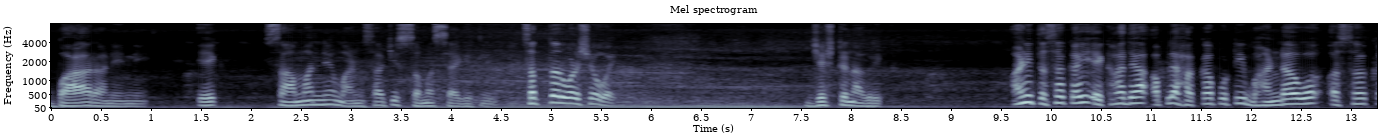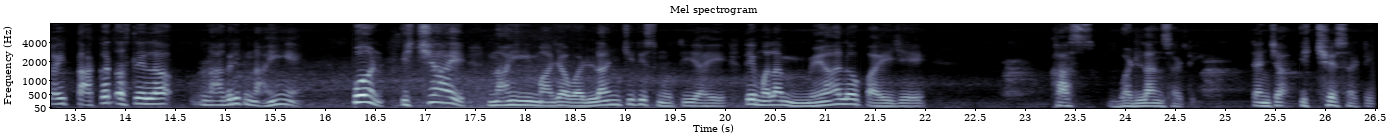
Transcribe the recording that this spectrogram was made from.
बाळा राणेंनी एक सामान्य माणसाची समस्या घेतली. सत्तर वर्ष वय. ज्येष्ठ नागरिक. आणि तसं काही एखाद्या आपल्या हक्कापोटी भांडावं असं काही ताकद असलेला नागरिक नाही आहे पण इच्छा आहे नाही माझ्या वडिलांची ती स्मृती आहे. ते मला मिळालं पाहिजे. खास वडिलांसाठी त्यांच्या इच्छेसाठी.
